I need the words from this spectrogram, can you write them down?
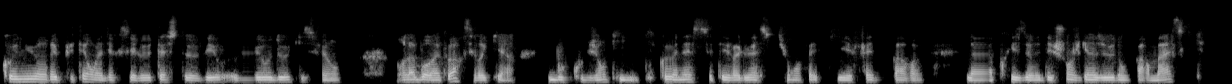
connu, réputé, on va dire que c'est le test VO, VO2 qui se fait en, laboratoire. C'est vrai qu'il y a beaucoup de gens qui, connaissent cette évaluation en fait qui est faite par la prise d'échange gazeux, donc par masque,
